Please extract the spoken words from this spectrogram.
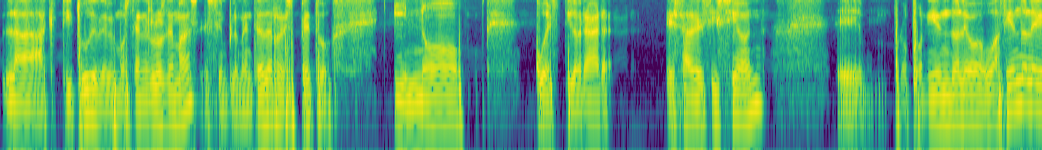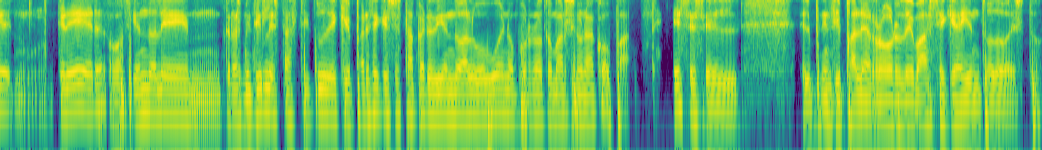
La actitud que debemos tener los demás es simplemente de respeto y no cuestionar esa decisión eh, proponiéndole o haciéndole creer o haciéndole mm, transmitirle esta actitud de que parece que se está perdiendo algo bueno por no tomarse una copa. Ese es el, el principal error de base que hay en todo esto.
